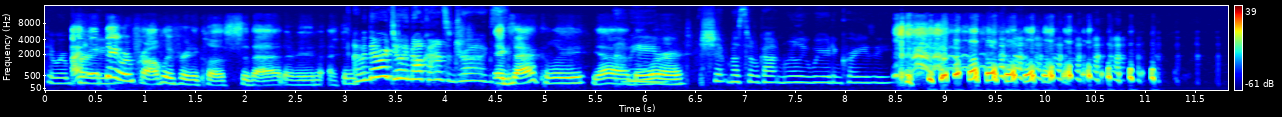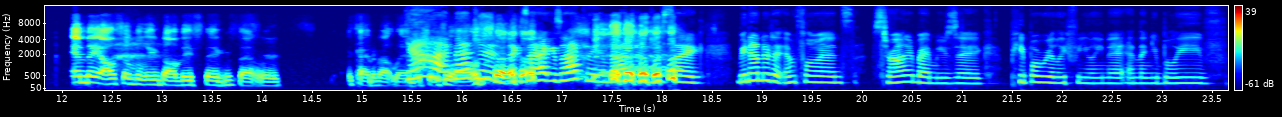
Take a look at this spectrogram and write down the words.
They were. I think they were probably pretty close to that. I mean, I think. I mean, they were doing all kinds of drugs. Exactly. Yeah, I mean, they were. Shit must have gotten really weird and crazy. and they also believed all these things that were kind of outlandish. Yeah, well, imagine so. exactly. Exactly. Imagine just like being under the influence, surrounded by music, people really feeling it, and then you believe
